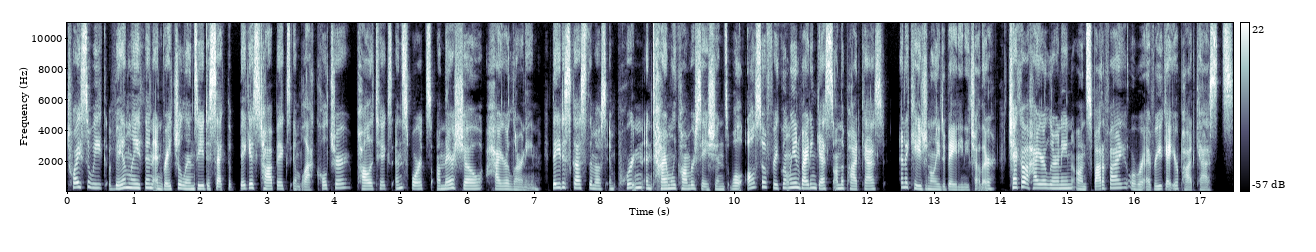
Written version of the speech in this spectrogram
Twice a week, Van Lathan and Rachel Lindsay dissect the biggest topics in Black culture, politics, and sports on their show, Higher Learning. They discuss the most important and timely conversations while also frequently inviting guests on the podcast and occasionally debating each other. Check out Higher Learning on Spotify or wherever you get your podcasts.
